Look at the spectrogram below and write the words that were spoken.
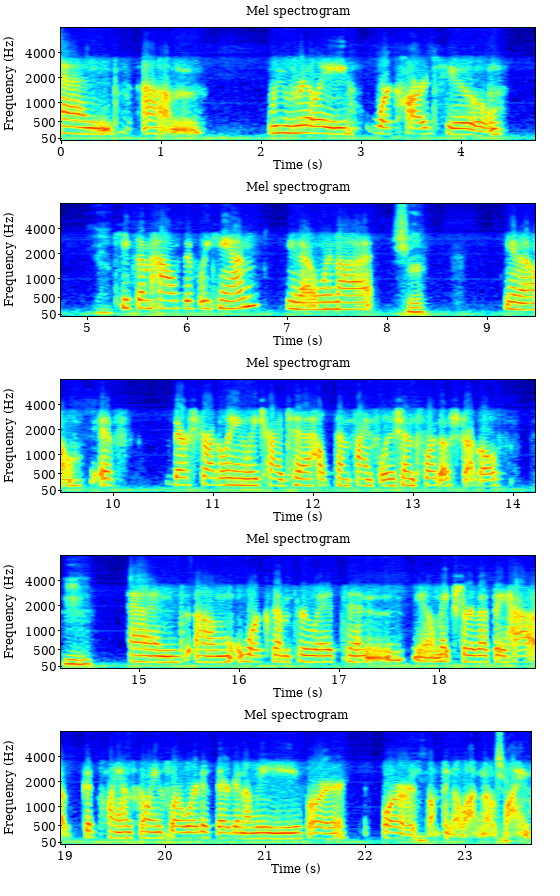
and um, we really work hard to yeah. keep them housed if we can. You know, we're not sure. You know, if they're struggling, we try to help them find solutions for those struggles. Mm-hmm. And um, work them through it, and you know, make sure that they have good plans going forward if they're going to leave, or or mm-hmm. something along those sure. lines.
